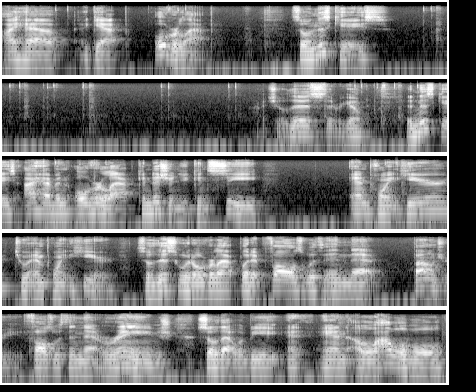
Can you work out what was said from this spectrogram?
I have a gap overlap. So in this case, I show this, there we go. In this case, I have an overlap condition. You can see endpoint here to endpoint here. So this would overlap, but it falls within that boundary. It falls within that range. So that would be an, allowable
